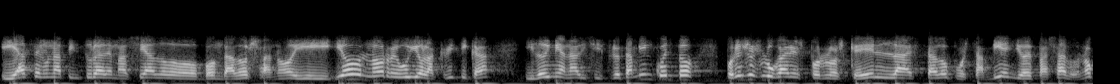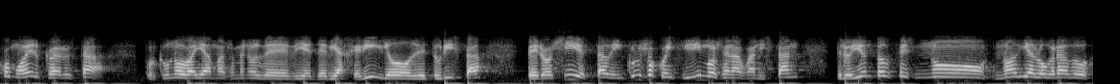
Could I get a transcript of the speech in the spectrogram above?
y hacen una pintura demasiado bondadosa, ¿no? Y yo no rehuyo la crítica y doy mi análisis, pero también cuento por esos lugares por los que él ha estado, pues también yo he pasado, no como él, claro está, porque uno vaya más o menos de, de viajerillo o de turista, pero sí he estado, incluso coincidimos en Afganistán pero yo entonces no, no había logrado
